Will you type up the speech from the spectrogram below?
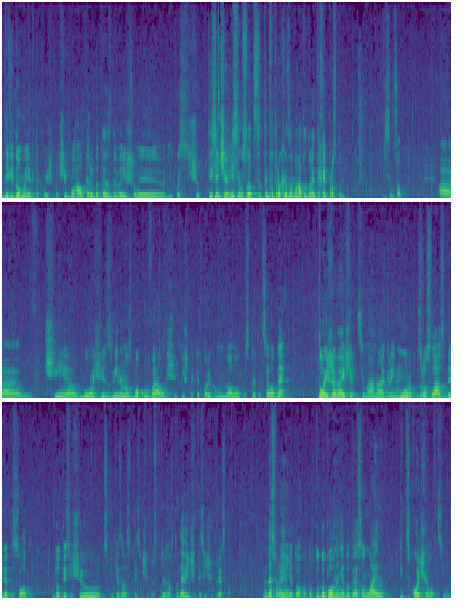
невідомо, як так вийшло. Чи бухгалтери Bethesda вирішили якось, що 1800 це типу трохи забагато, давайте хай просто 800. А, чи було ще змінено з боку Valve, що ті ж таки порекомендували опустити? Це одне. В той же вечір ціна на Греймур зросла з 900 до 1000, скільки зараз? 1399 чи 1300? Ну, десь в районі того. Тобто доповнення до TES Online підскочило в ціні.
